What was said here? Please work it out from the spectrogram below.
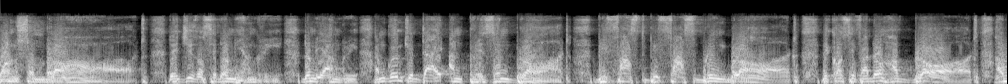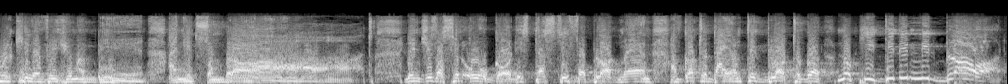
want some blood. Then Jesus said, Don't be angry. Don't be angry. I'm going to die and present blood. Be fast, be fast. Bring blood. Because if I don't have blood, I will kill every human being. I need some blood. Then Jesus said, Oh, God is thirsty for blood, man. I've got to die and take blood to God. No, he didn't need blood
